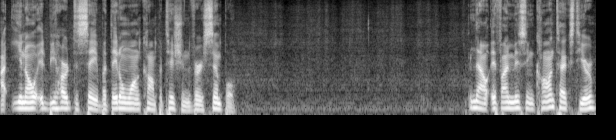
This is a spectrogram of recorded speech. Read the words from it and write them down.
Uh, you know, it'd be hard to say, but they don't want competition. Very simple. Now, if I'm missing context here,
